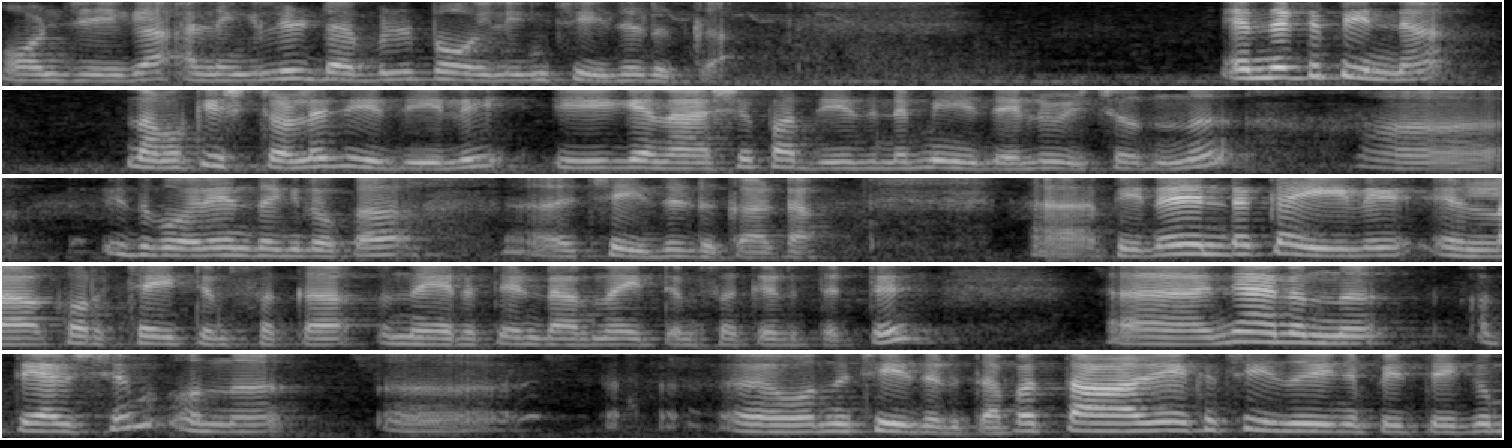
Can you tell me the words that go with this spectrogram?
ഓൺ ചെയ്യുക. അല്ലെങ്കിൽ ഡബിൾ ബോയിലിംഗ് ചെയ്തെടുക്കുക. എന്നിട്ട് പിന്നെ നമുക്കിഷ്ടമുള്ള രീതിയിൽ ഈ ഗനാഷ് പതിയെ ഇതിന്റെ മീതയിൽ ഒഴിച്ചൊന്ന് ഇതുപോലെ എന്തെങ്കിലുമൊക്കെ ചെയ്തെടുക്കാം കേട്ടോ. പിന്നെ എന്റെ കയ്യിൽ ഉള്ള കുറച്ച് ഐറ്റംസൊക്കെ നേരത്തെ ഉണ്ടായിരുന്ന ഐറ്റംസൊക്കെ എടുത്തിട്ട് ഞാനൊന്ന് അത്യാവശ്യം ഒന്ന് ഒന്ന് ചെയ്തെടുത്ത്. അപ്പോൾ താഴെയൊക്കെ ചെയ്ത് കഴിഞ്ഞപ്പോഴത്തേക്കും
